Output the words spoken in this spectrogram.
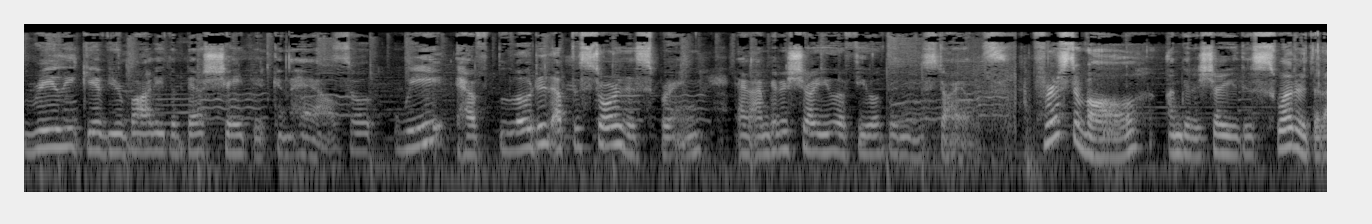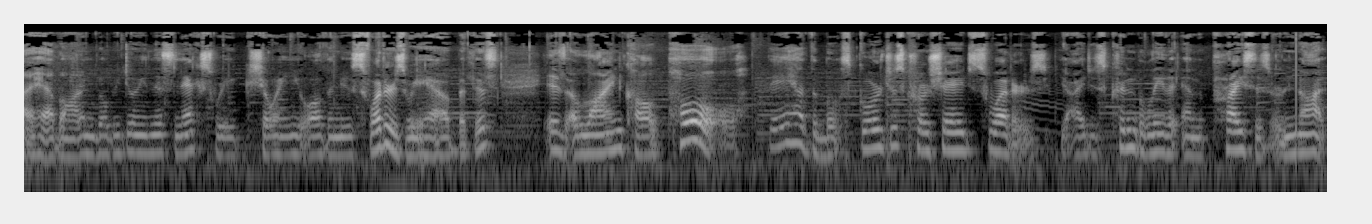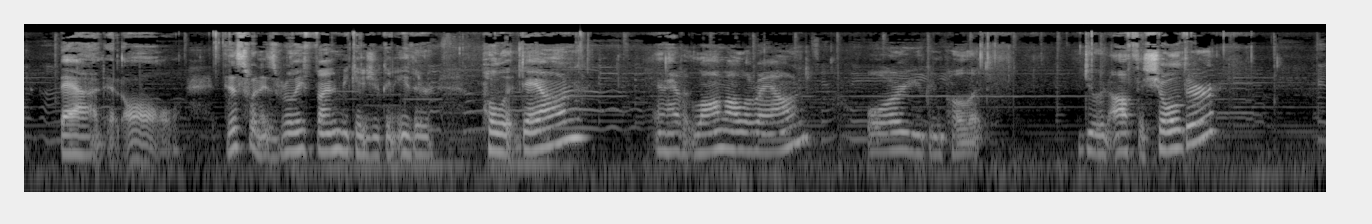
really give your body the best shape it can have. So we have loaded up the store this spring and I'm gonna show you a few of the new styles. First of all, I'm gonna show you this sweater that I have on. We'll be doing this next week, showing you all the new sweaters we have, but this is a line called Pol. They have the most gorgeous crocheted sweaters. I just couldn't believe it, and the prices are not bad at all. This one is really fun because you can either pull it down and have it long all around, or you can pull it, do it off the shoulder.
